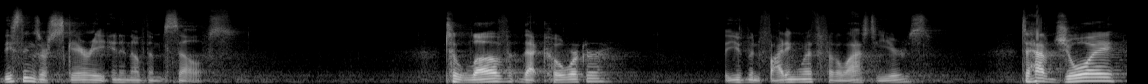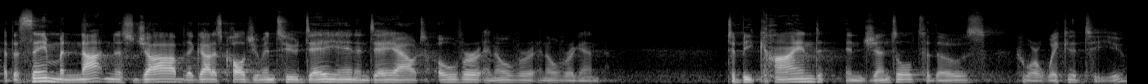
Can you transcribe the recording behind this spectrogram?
These things are scary in and of themselves. To love that coworker that you've been fighting with for the last years, to have joy at the same monotonous job that God has called you into day in and day out, over and over and over again to be kind and gentle to those who are wicked to you?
